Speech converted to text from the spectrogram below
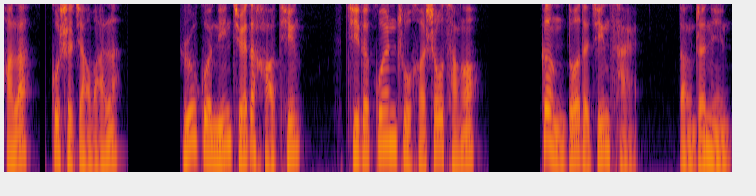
好了。故事讲完了，如果您觉得好听，记得关注和收藏哦，更多的精彩等着您。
